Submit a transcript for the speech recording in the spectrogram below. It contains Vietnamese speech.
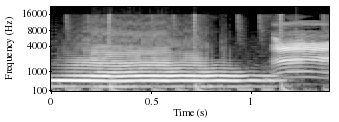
Yeah.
